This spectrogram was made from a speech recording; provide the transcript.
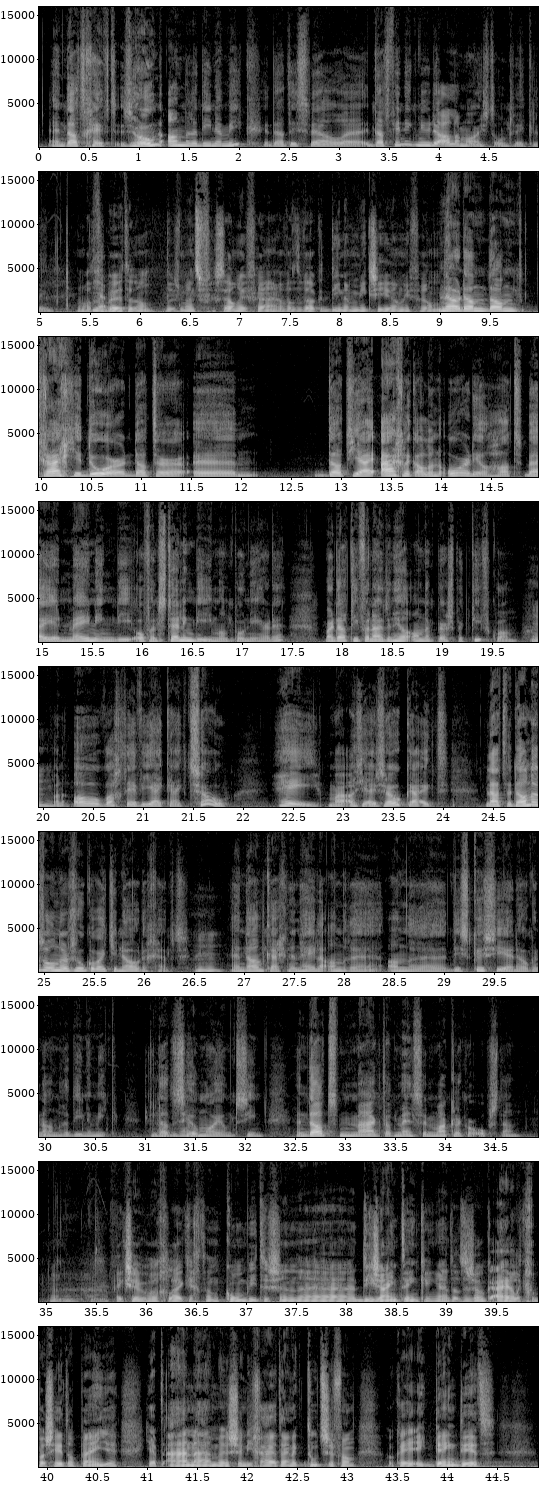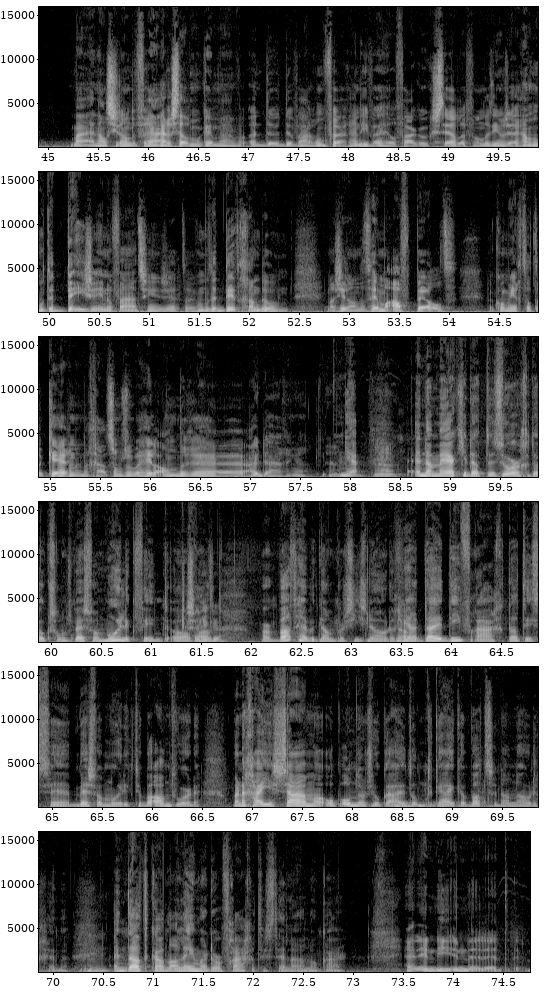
En dat geeft zo'n andere dynamiek. Dat is wel, eh, dat vind ik nu de allermooiste ontwikkeling. Wat Ja. gebeurt er dan? Dus mensen stellen nu vragen. Wat, welke dynamiek zie je dan niet veranderen? Nou, dan, dan krijg je door dat er. ehm, dat jij eigenlijk al een oordeel had bij een mening die, of een stelling die iemand poneerde, maar dat die vanuit een heel ander perspectief kwam. Mhm. Van, oh, wacht even, jij kijkt zo. Hé, hey, maar als jij zo kijkt, laten we dan eens onderzoeken wat je nodig hebt. Mhm. En dan krijg je een hele andere, andere discussie en ook een andere dynamiek. En Ja, dat is mooi. heel mooi om te zien. En dat maakt dat mensen makkelijker opstaan. Ja. Ja, gaaf. Ik zie ook wel gelijk echt een combi tussen eh, design thinking. Hè? Dat is ook eigenlijk gebaseerd op. Hè? Je, je hebt aannames en die ga je uiteindelijk toetsen van... oké, ik denk dit. Maar en als je dan de vragen stelt, maar oké, maar de, de waarom-vraag... Hè, die wij heel vaak ook stellen, van dat iemand zegt... Ja, we moeten deze innovatie inzetten, we moeten dit gaan doen. En als je dan dat helemaal afpelt, dan kom je echt tot de kern... en dan gaat het soms over hele andere eh, uitdagingen. Ja. Ja. En dan merk je dat de zorg het ook soms best wel moeilijk vindt. Oh, Zeker. Maar wat heb ik dan precies nodig? Ja. Ja, die, die vraag, dat is eh, best wel moeilijk te beantwoorden. Maar dan ga je samen op onderzoek uit om te kijken wat ze dan nodig hebben. Mhm. En dat kan alleen maar door vragen te stellen aan elkaar. En in, in,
